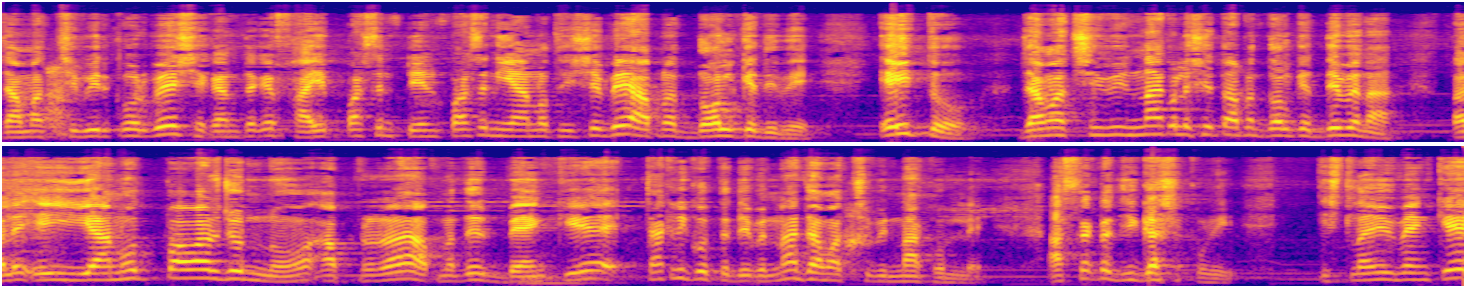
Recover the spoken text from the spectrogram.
জামাত শিবির করবে, সেখান থেকে ফাইভ পার্সেন্ট টেন পার্সেন্ট ইয়ানত হিসেবে আপনার দলকে দিবে। এই তো, জামাত শিবির না করলে সেটা আপনার দলকে দেবে না। তাহলে এই ইয়ানত পাওয়ার জন্য আপনারা আপনাদের ব্যাংকে চাকরি করতে দেবেন না, জামাত শিবির না করলে। আজকে একটা জিজ্ঞাসা করি, ইসলামী ব্যাংকে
